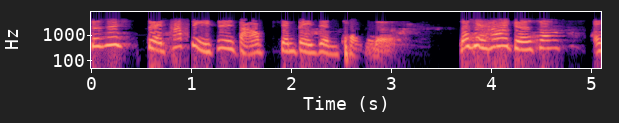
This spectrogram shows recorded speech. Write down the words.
就是对他自己是想要先被认同的，而且他会觉得说，哎、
